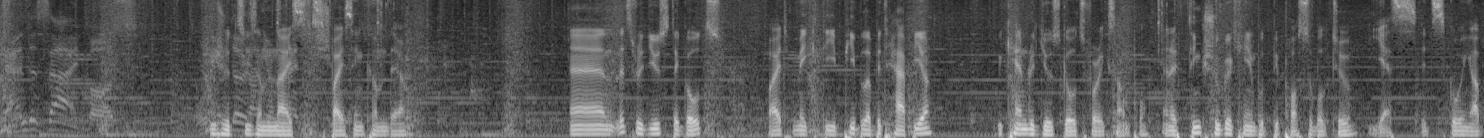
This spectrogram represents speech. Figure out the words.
Stand aside, boss. We should see some nice spice income there. And let's reduce the goats right? Make the people a bit happier. We can reduce goats, for example. And I think sugarcane would be possible too. Yes, it's going up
